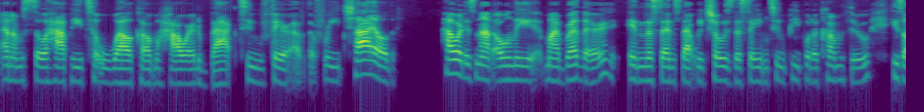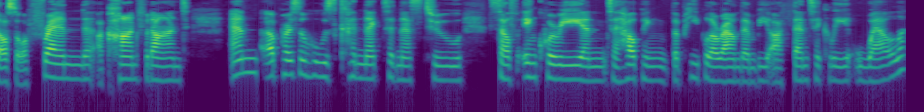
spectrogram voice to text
And I'm so happy to welcome Howard back to Fare of the Free Child. Howard is not only my brother in the sense that we chose the same two people to come through, he's also a friend, a confidant, and a person whose connectedness to self inquiry and to helping the people around them be authentically well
